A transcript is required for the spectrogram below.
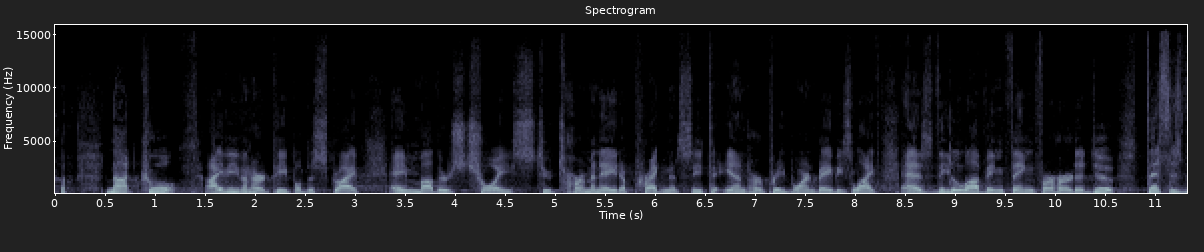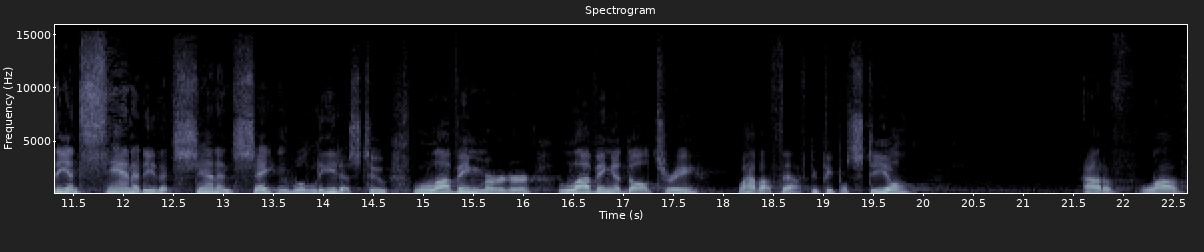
not cool. I've even heard people describe a mother's choice to terminate a pregnancy to end her preborn baby's life as the loving thing for her to do. This is the insanity that sin and Satan will lead us to loving murder, loving adultery. Well, how about theft? Do people steal? Out of love.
